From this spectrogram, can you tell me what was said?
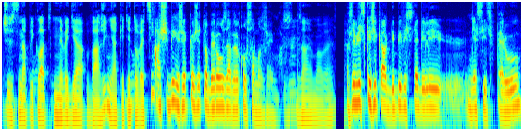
Čiže si například nevedia vážit nějaké těto no, věci? Až bych řekl, že to berou za velkou samozřejmost. Mhm. Zajímavé. Já jsem vždycky říkal, kdyby vy jste byli měsíc v Peru,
